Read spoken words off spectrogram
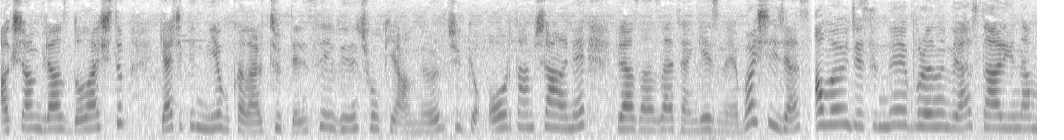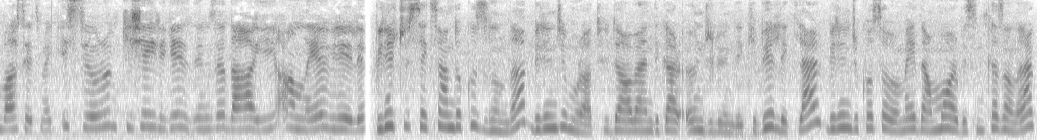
akşam biraz dolaştım. Gerçekten niye bu kadar Türklerin sevdiğini çok iyi anlıyorum. Çünkü ortam şahane. Birazdan zaten gezmeye başlayacağız. Ama öncesinde buranın biraz tarihinden bahsetmek istiyorum ki şehri gezdiğimizde daha iyi anlayabilelim. 1389 yılında 1. Murat Hüdavendigar öncülüğündeki birlikler 1. Kosova Meydan Muharebesi'ni kazanarak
